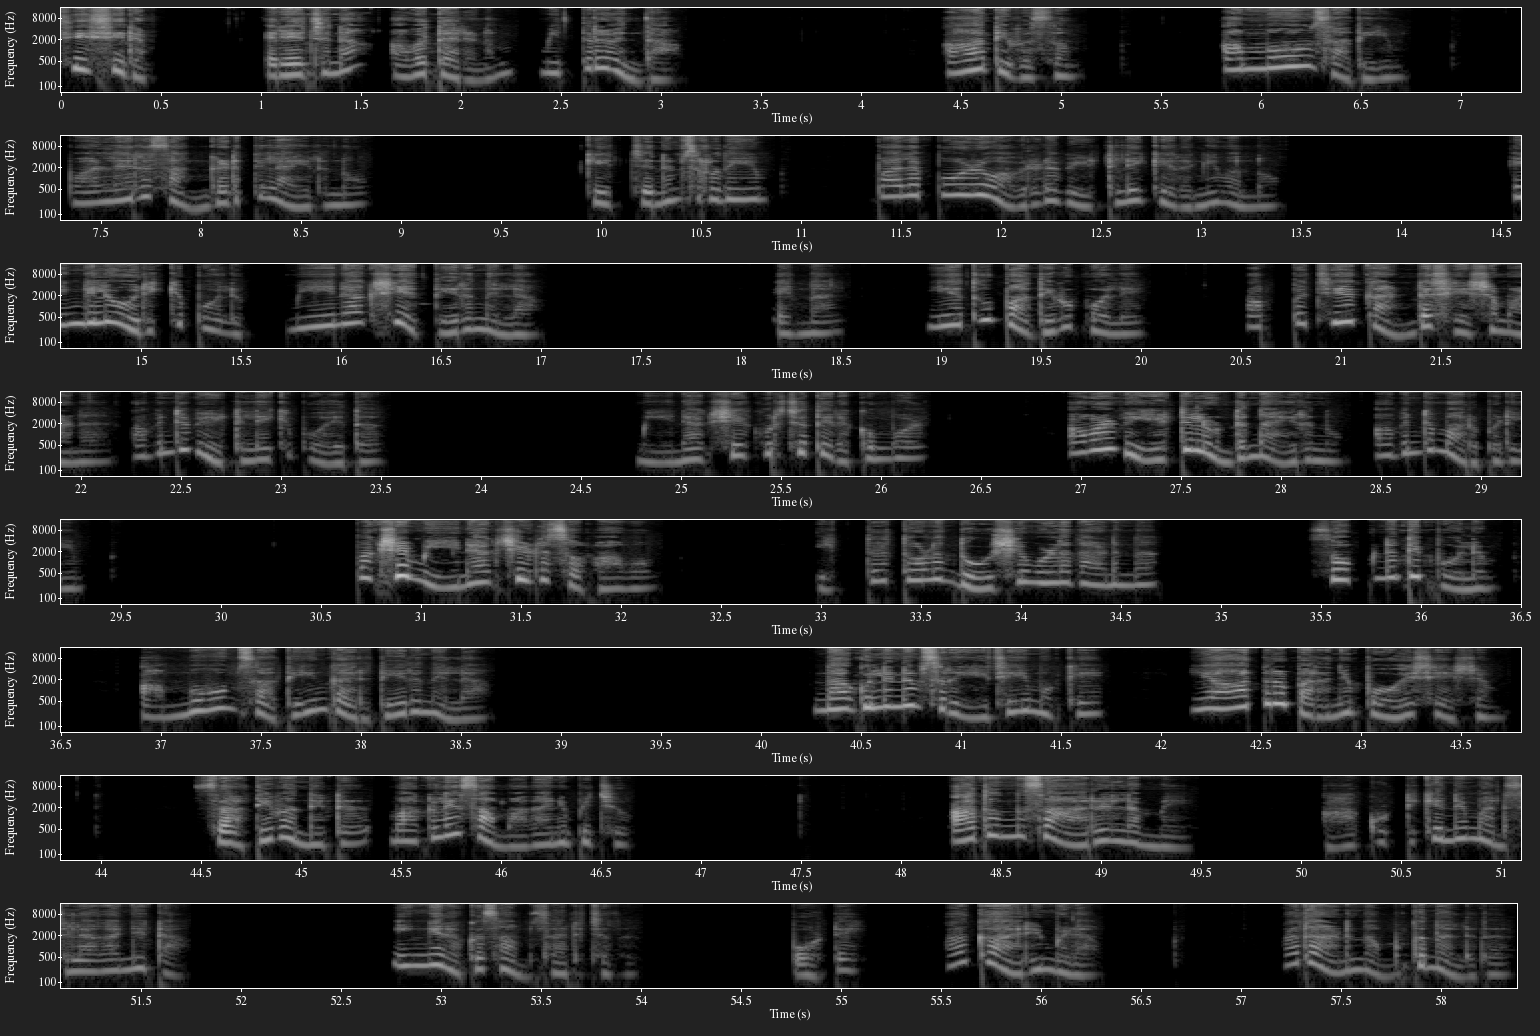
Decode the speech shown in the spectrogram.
ശിശിരം രചന അവതരണം മിത്രവിന്ദ. ആ ദിവസം അമ്മവും സതിയും വളരെ സങ്കടത്തിലായിരുന്നു. കിച്ചനും ശ്രുതിയും പലപ്പോഴും അവരുടെ വീട്ടിലേക്ക് ഇറങ്ങി വന്നു. എങ്കിലും ഒരിക്കൽ പോലും മീനാക്ഷി എത്തിയിരുന്നില്ല. എന്നാൽ യതു പതിവ് പോലെ അപ്പച്ചിയെ കണ്ട ശേഷമാണ് അവന്റെ വീട്ടിലേക്ക് പോയത്. മീനാക്ഷിയെക്കുറിച്ച് തിരക്കുമ്പോൾ അവൾ വീട്ടിലുണ്ടെന്നായിരുന്നു അവന്റെ മറുപടിയും. പക്ഷെ മീനാക്ഷിയുടെ സ്വഭാവം ഇത്രത്തോളം ദൂഷ്യമുള്ളതാണെന്ന് സ്വപ്നത്തിൽ പോലും അമ്മുവും സതിയും കരുതിയിരുന്നില്ല. നകുലനും ശ്രീജയുമൊക്കെ യാത്ര പറഞ്ഞു പോയ ശേഷം സതി വന്നിട്ട് മകളെ സമാധാനിപ്പിച്ചു. അതൊന്നും സാരമില്ലമ്മേ. ആ കുട്ടിക്കെന്നെ മനസ്സിലാകാഞ്ഞിട്ടാ. ഇങ്ങനൊക്കെ സംസാരിച്ചത്. പോട്ടെ ആ കാര്യം വിടാം. അതാണ് നമുക്ക് നല്ലത്.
